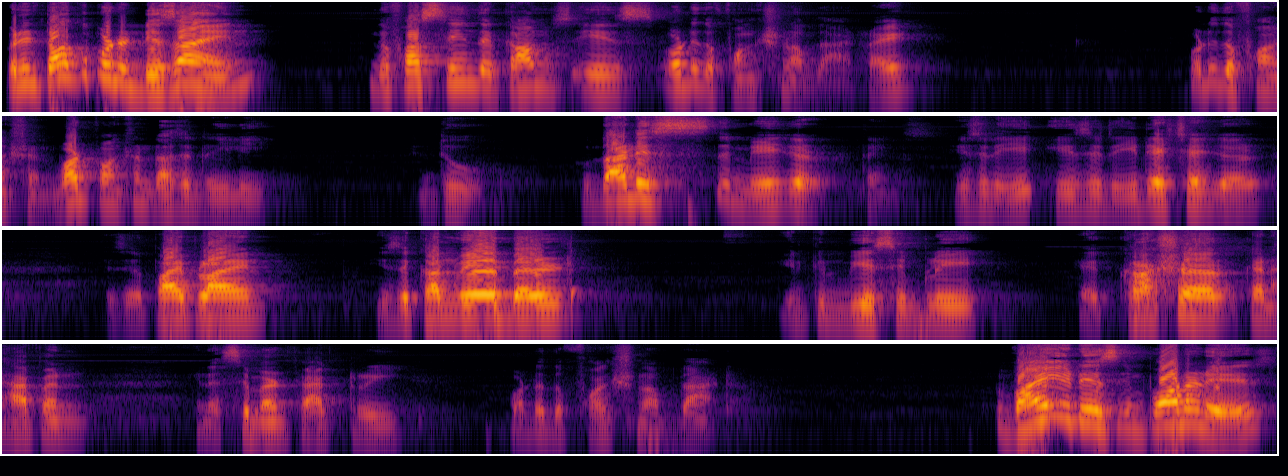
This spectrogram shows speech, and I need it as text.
When you talk about a design, the first thing that comes is what is the function of that, right? What is the function? What function does it really do? So that is the major things. Is it, is it a heat exchanger? Is it a pipeline? is it a conveyor belt, it could be a simply a crusher can happen in a cement factory, what is the function of that. Why it is important is,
